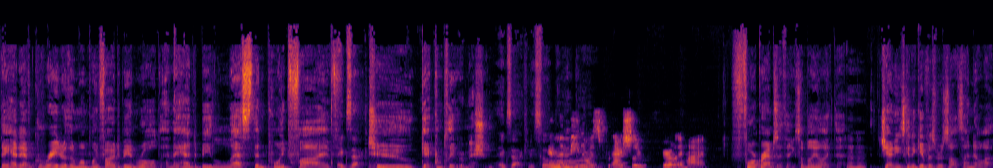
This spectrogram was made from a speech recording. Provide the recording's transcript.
they had to have greater than 1.5 to be enrolled and they had to be less than 0.5 exactly. to get complete remission. Exactly so and the mean was actually fairly high four grams, I think, something like that. Mm-hmm. Jenny's going to give us results. I know. Uh,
